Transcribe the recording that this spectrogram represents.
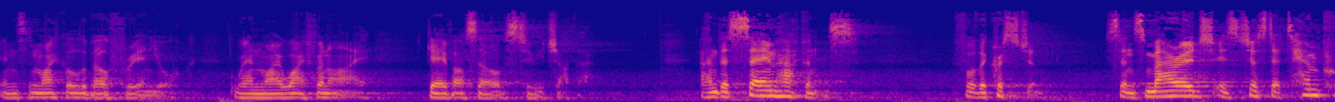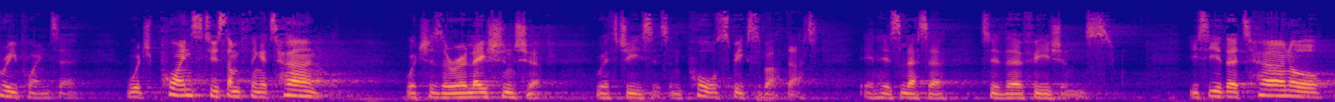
in St. Michael the Belfrey in York when my wife and I gave ourselves to each other. And the same happens for the Christian, since marriage is just a temporary pointer which points to something eternal, which is a relationship with Jesus. And Paul speaks about that in his letter to the Ephesians. You see, the eternal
